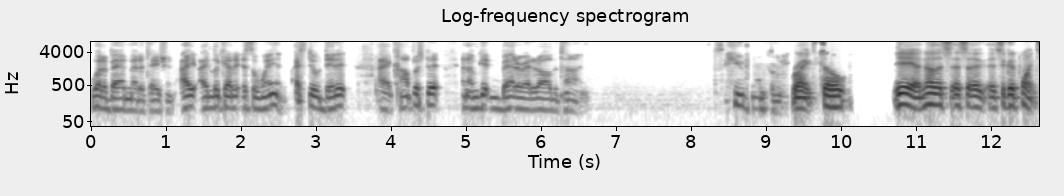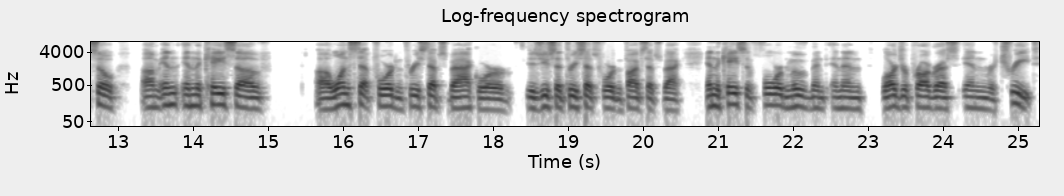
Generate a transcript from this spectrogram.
what a bad meditation i i look at it it's a win i still did it i accomplished it and i'm getting better at it all the time it's a huge win for me Right. So, yeah, yeah, no, that's that's a it's a good point. So, um, in in the case of uh, one step forward and three steps back, or as you said, three steps forward and five steps back. In the case of forward movement and then larger progress in retreat,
